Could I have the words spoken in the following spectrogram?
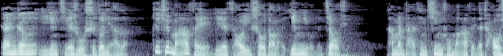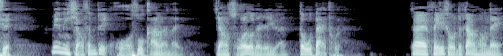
战争已经结束十多年了，这群马匪也早已受到了应有的教训。他们打听清楚马匪的巢穴，命令小分队火速赶往那里，将所有的人员都带出来。在匪首的帐篷内，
